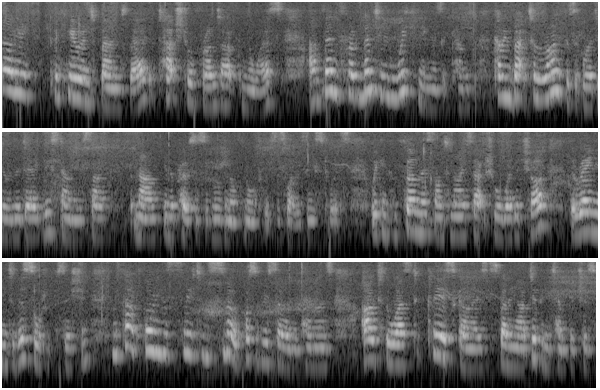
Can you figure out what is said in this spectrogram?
fairly coherent band there, attached to a front out from the west, and then fragmenting and weakening as it comes, coming back to life, as it were, during the day, at least down in the south but now in the process of moving off northwards as well as eastwards. We can confirm this on tonight's actual weather chart. The rain into this sort of position, in fact falling as sleet and snow, possibly so on the Pennines, out to the west, clear skies, spelling out dipping temperatures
